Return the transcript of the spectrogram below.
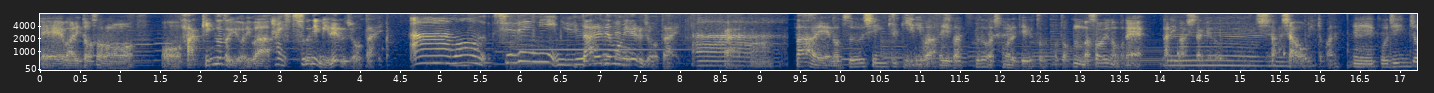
えー割とその、おハッキングというよりは、はい普通に見れる状態。ああ、もう、自然に見れる。誰でも見れる状態。あバーへの通信機器には、えーバックドアが仕込まれているとのこと。うん、まあそういうのもね、ありましたけど、うんシャシャオミとかね。えー個人情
